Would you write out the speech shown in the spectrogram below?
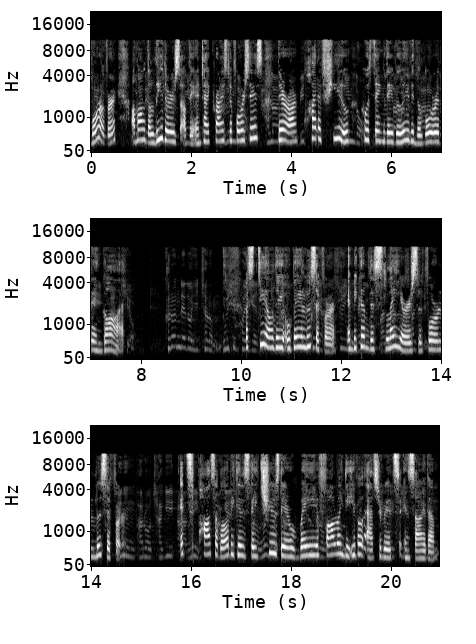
Moreover, among the leaders of the Antichrist forces, there are quite a few who think they believe in the Lord and God. But still, they obey Lucifer and become the slayers for Lucifer. It's possible because they choose their way following the evil attributes inside them.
